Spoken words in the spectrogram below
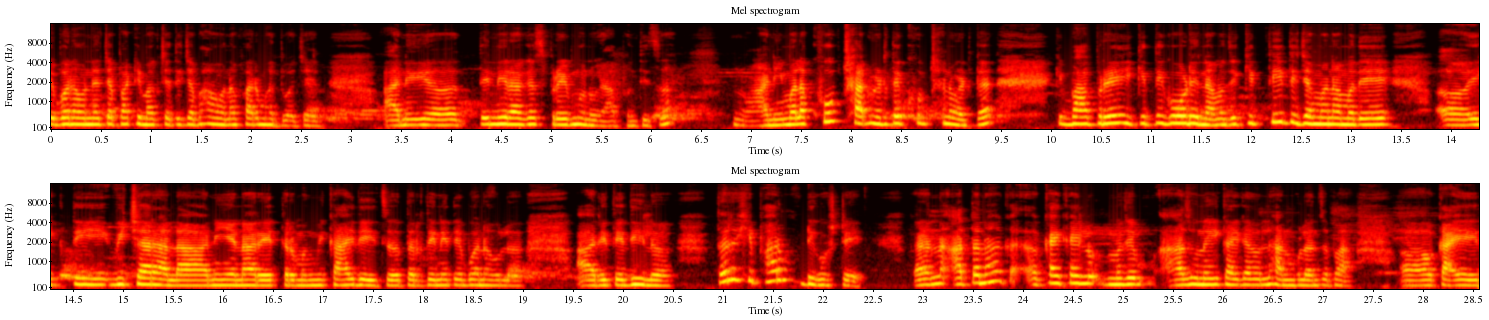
हे बनवण्याच्या पाठीमागच्या तिच्या भावना फार महत्त्वाच्या आहेत. आणि ते निरागस प्रेम म्हणूया आपण तिचं. आणि मला खूप छान वाटतं खूप छान वाटतं की बापरे ही किती गोड आहे ना. म्हणजे किती तिच्या मनामध्ये एक ती विचार आला आणि येणार आहे तर मग मी काय द्यायचं? तर तिने ते बनवलं आणि ते दिलं. तर ही फार मोठी गोष्ट आहे. कारण आता ना काही काही लो म्हणजे अजूनही काही काही लहान मुलांचं पहा काय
